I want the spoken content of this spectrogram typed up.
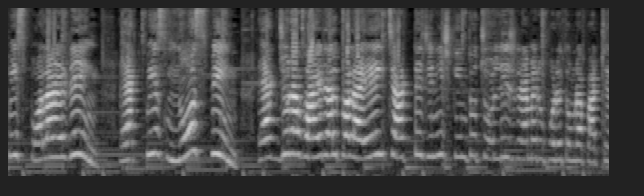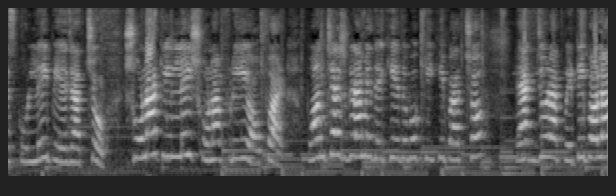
পিস পলার রিং এক পিস নো স্পিন এক জোড়া ভাইরাল পলা। এই চারটে জিনিস কিন্তু চল্লিশ গ্রামের উপরে তোমরা পারচেস করলেই পেয়ে যাচ্ছ। সোনা কিনলেই সোনা ফ্রি অফার পঞ্চাশ গ্রামে দেখিয়ে দেবো কি কি পাচ্ছ। এক জোড়া পেটি পলা,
